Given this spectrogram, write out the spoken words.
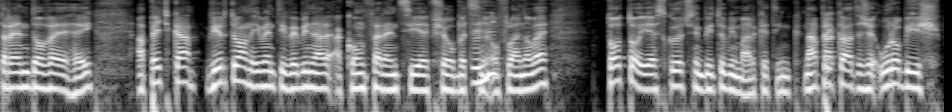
trendové, hej. A peťka, virtuálne eventy, webináre a konferencie všeobecne mm-hmm. offlineové. Toto je skutočný B2B marketing. Napríklad, tak. že urobíš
